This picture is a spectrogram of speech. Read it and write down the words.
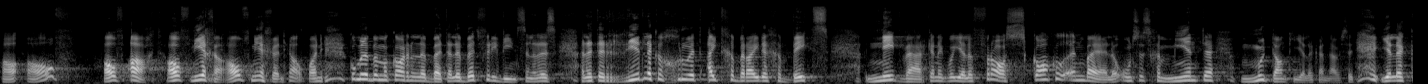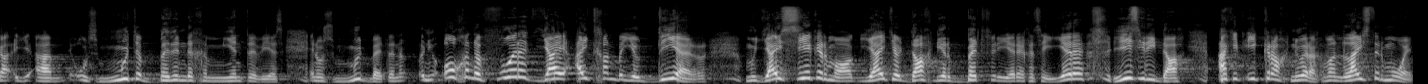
Half half 8, half 9, half 9, nee, half 9. Kom hulle bymekaar en hulle bid. Hulle bid vir die diens en hulle is hulle het 'n redelike groot uitgebreide gebedsnetwerk en ek wil julle vra skakel in by hulle. Ons is gemeente moet dankie julle kan nou sit. Julle kan um, ons moet 'n biddende gemeente wees en ons moet bid en in die oggende voordat jy uitgaan by jou deur, moet jy seker maak jy het jou dag deur bid vir die Here gesê, Here, hier's hierdie dag. Ek het u krag nodig want luister mooi.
